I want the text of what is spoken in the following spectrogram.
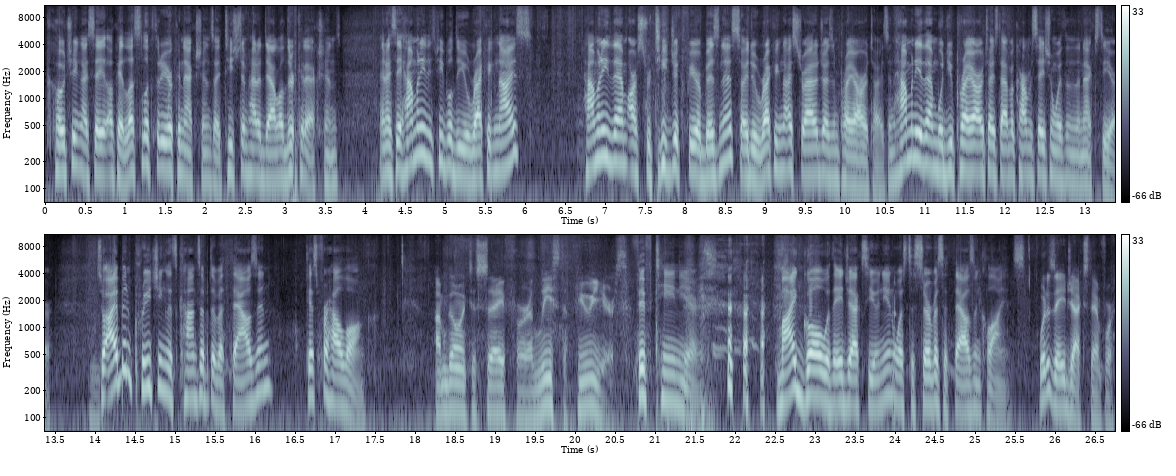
coaching, I say, okay, let's look through your connections. I teach them how to download their connections, and I say, how many of these people do you recognize? How many of them are strategic for your business? So I do recognize, strategize, and prioritize. And how many of them would you prioritize to have a conversation with in the next year? So I've been preaching this concept of a thousand. Guess for how long? I'm going to say for at least a few years. 15 years. My goal with Ajax Union was to service a thousand clients. What does AJAX stand for?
